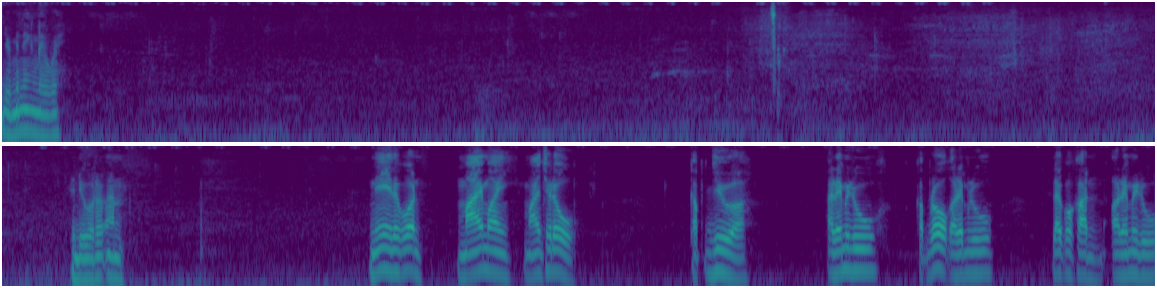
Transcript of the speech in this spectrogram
อยู่ไม่นิ่งเลยเว้ย ดูทุกอัน นี่ทุกคน ไม้ใหม่ ไม้ชะโด กับเหยื่อ อะไรไม่รู้ กับโรคอะไรไม่รู้ แล้วก็คันอะไรไม่รู้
